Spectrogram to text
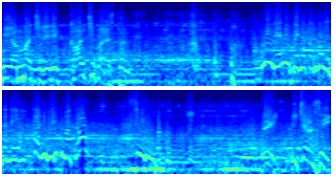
మీ అమ్మ చెల్లిని కాల్చి పారేస్తాను నేనేమైపోయినా పర్వాలేదన్నయ్య కానీ వీడికి మాత్రం సీడీ ఇవ్వకు. ఇచ్చారా సిరి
